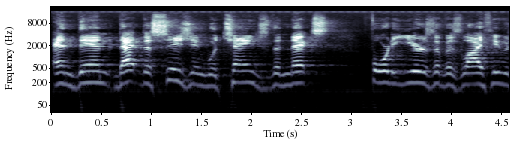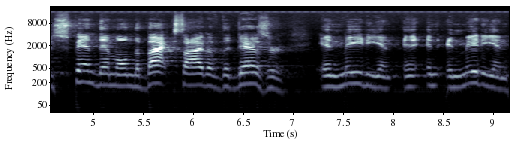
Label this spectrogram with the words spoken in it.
and then that decision would change the next 40 years of his life. He would spend them on the backside of the desert in Midian, in, in Midian.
